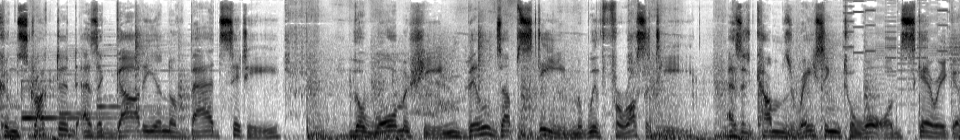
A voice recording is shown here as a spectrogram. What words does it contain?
Constructed as a guardian of Bad City, the war machine builds up steam with ferocity as it comes racing towards Scarygirl.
